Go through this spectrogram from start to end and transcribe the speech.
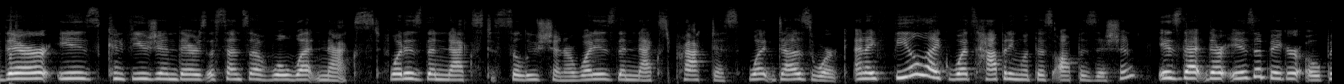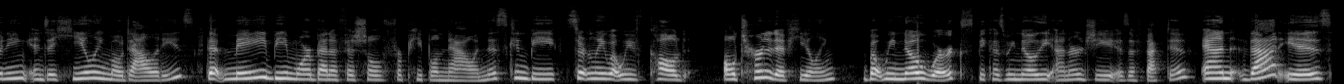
there is confusion. There's a sense of, well, what next? What is the next solution or what is the next practice? What does work? And I feel like what's happening with this opposition is that there is a bigger opening into healing modalities that may be more beneficial for people now. And this can be certainly what we've called alternative healing, but we know works because we know the energy is effective. And that is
